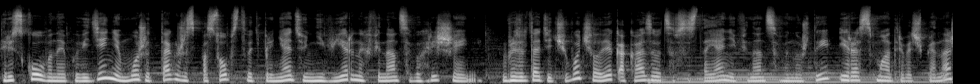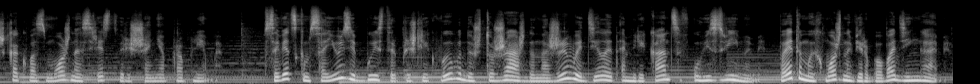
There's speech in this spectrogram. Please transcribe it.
Рискованное поведение может также способствовать принятию неверных финансовых решений, в результате чего человек оказывается в состоянии финансовой нужды и рассматривает шпионаж как возможное средство решения проблемы. В Советском Союзе быстро пришли к выводу, что жажда наживы делает американцев уязвимыми, поэтому их можно вербовать деньгами.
